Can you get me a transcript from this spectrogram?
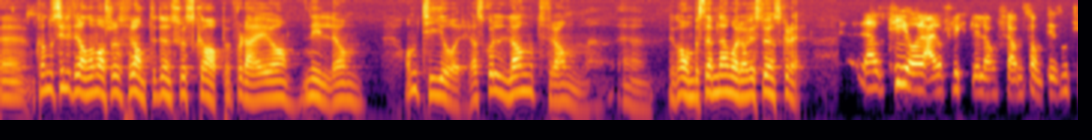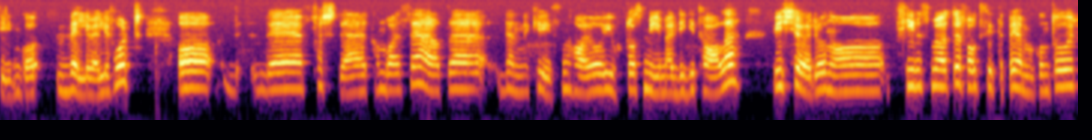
Eh, kan du si litt om hva slags framtid du ønsker å skape for deg og Nille om, om ti år? La oss gå langt fram. Eh, du kan ombestemme deg i morgen hvis du ønsker det ja, Ti år er jo fryktelig langt fram, samtidig som tiden går veldig veldig fort. Og Det første jeg kan bare se, er at eh, denne krisen har jo gjort oss mye mer digitale. Vi kjører jo nå Teams-møter, folk sitter på hjemmekontor.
